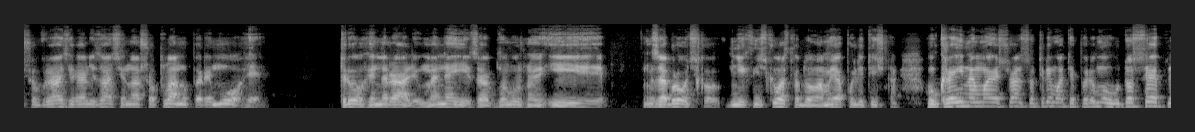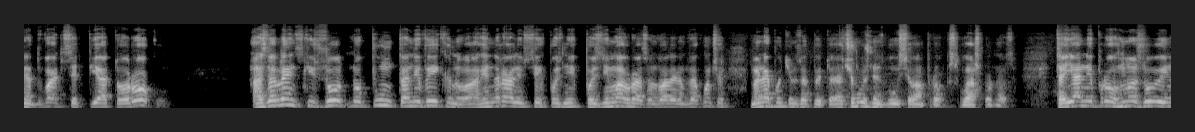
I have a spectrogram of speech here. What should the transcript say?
що в разі реалізації нашого плану перемоги трьох генералів, мене і Залужного і Забродського, в них військова складова, а моя політична, Україна має шанс отримати перемогу до серпня 25-го року. А Зеленський жодного пункту не виконав, а генералів всіх познімав разом з Валерієм Закончив. Мене потім запитує, а чому ж не збувся вам ваш прогноз? Та я не прогнозую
